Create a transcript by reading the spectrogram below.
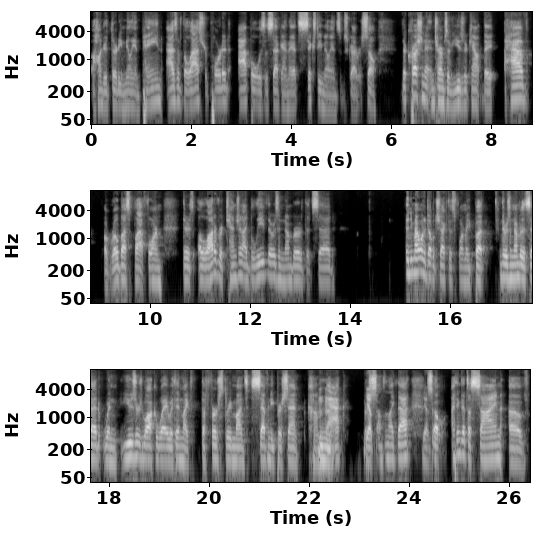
130 million paying. As of the last reported, Apple was the second. They had 60 million subscribers. So they're crushing it in terms of user count. They have a robust platform. There's a lot of retention. I believe there was a number that said, and you might want to double check this for me, but there was a number that said when users walk away within like the first three months, 70% come mm-hmm. back or yep. something like that. Yep. So I think that's a sign of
